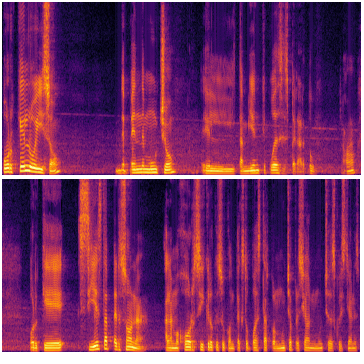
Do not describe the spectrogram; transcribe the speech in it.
¿por qué lo hizo? Depende mucho el también qué puedes esperar tú, ¿no? Porque si esta persona, a lo mejor sí creo que su contexto puede estar con mucha presión, muchas cuestiones,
